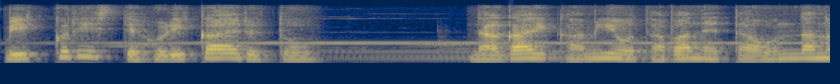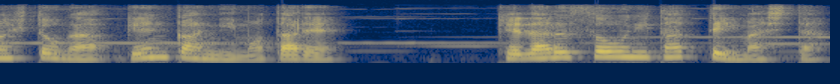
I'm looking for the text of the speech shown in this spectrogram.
びっくりして振り返ると、長い髪を束ねた女の人が玄関にもたれ、気だるそうに立っていました。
